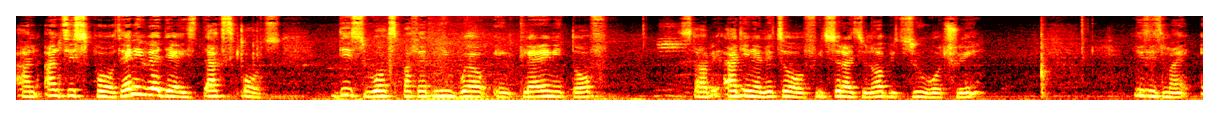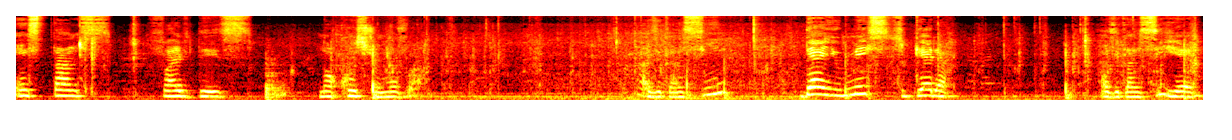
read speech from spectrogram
and anti-spot. Anywhere there is dark spots this works perfectly well in clearing it off. So i'll be adding a little of it so that it will not be too watery. This is my instant five days knuckles remover as you can see then you mix together. As you can see here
